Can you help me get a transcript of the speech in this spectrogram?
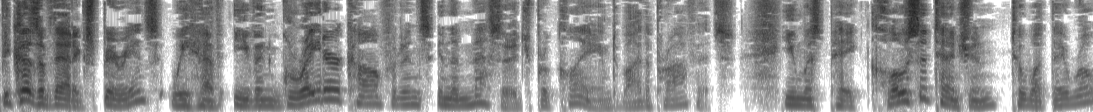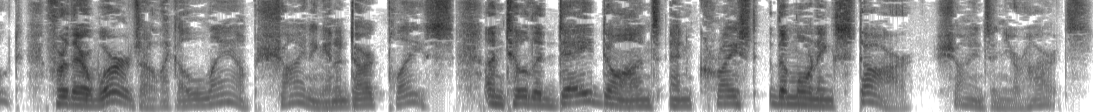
Because of that experience, we have even greater confidence in the message proclaimed by the prophets. You must pay close attention to what they wrote, for their words are like a lamp shining in a dark place, until the day dawns and Christ the morning star shines in your hearts.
